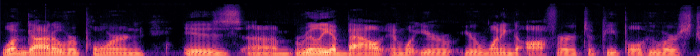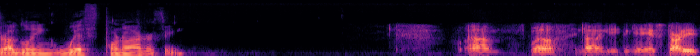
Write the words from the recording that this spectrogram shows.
what God over porn is um, really about and what you're you're wanting to offer to people who are struggling with pornography. Um, well, again, it started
